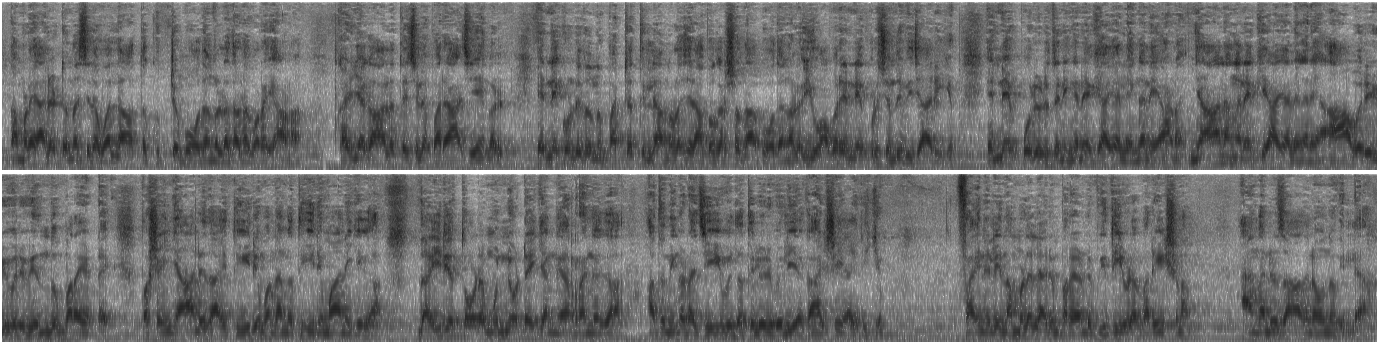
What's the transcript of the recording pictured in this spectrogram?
നമ്മളെ അലട്ടുന്ന ചില വല്ലാത്ത കുറ്റബോധങ്ങളുടെ തടവറയാണ്. കഴിഞ്ഞ കാലത്തെ ചില പരാജയങ്ങൾ. എന്നെ കൊണ്ട് ഇതൊന്നും പറ്റത്തില്ല എന്നുള്ള ചില അപകർഷതാ ബോധങ്ങൾ. അയ്യോ അവരെന്നെക്കുറിച്ച് എന്ത് വിചാരിക്കും? എന്നെപ്പോലെ ഒരുത്തൻ ഇങ്ങനെയൊക്കെ ആയാൽ എങ്ങനെയാണ്? ഞാൻ അങ്ങനെയൊക്കെ ആയാൽ എങ്ങനെയാണ് അവരും ഇവരും എന്തും പറയട്ടെ. പക്ഷേ ഞാനിതായി തീരുമെന്ന് അങ്ങ് തീരുമാനിക്കുക. ധൈര്യത്തോടെ മുന്നോട്ടേക്ക് അങ്ങ് ഇറങ്ങുക. അത് നിങ്ങളുടെ ജീവിതത്തിൽ ഒരു വലിയ കാഴ്ചയായിരിക്കും. ഫൈനലി നമ്മളെല്ലാവരും പറയാറുണ്ട് വിധിയുടെ പരീക്ഷണം. അങ്ങനൊരു സാധനമൊന്നുമില്ല.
